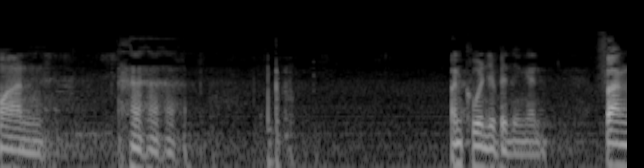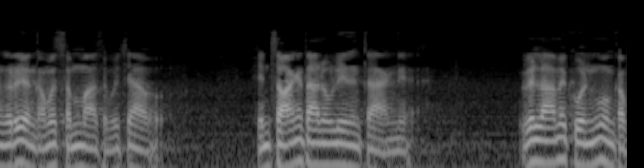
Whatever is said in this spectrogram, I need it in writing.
มัน มันควรจะเป็นอย่างนั้น ฟังเรื่องของพระสัมมาสัมพุทธเจ้า เห็นสอนกันตามโรงเรียนต่าง ๆ เนี่ย เวลาไม่ควรง่วงกับ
